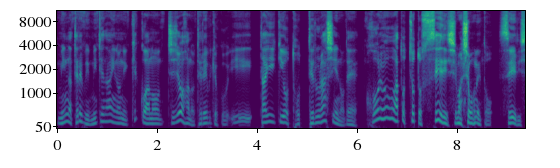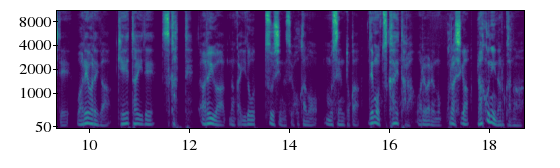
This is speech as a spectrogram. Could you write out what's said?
みんなテレビ見てないのに結構あの地上波のテレビ局いい帯域を取ってるらしいのでこれをあとちょっと整理しましょうねと整理して我々が携帯で使ってあるいはなんか移動通信ですよ。他の無線とか。でも使えたら我々の暮らしが楽になるかな。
